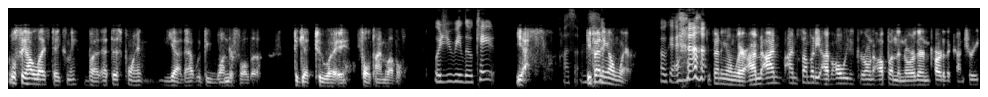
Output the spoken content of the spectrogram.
we'll see how life takes me. But at this point, yeah, that would be wonderful to to get to a full time level. Would you relocate? Yes. Awesome. Depending on where. Okay. Depending on where. I'm I'm I'm somebody I've always grown up on the northern part of the country.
